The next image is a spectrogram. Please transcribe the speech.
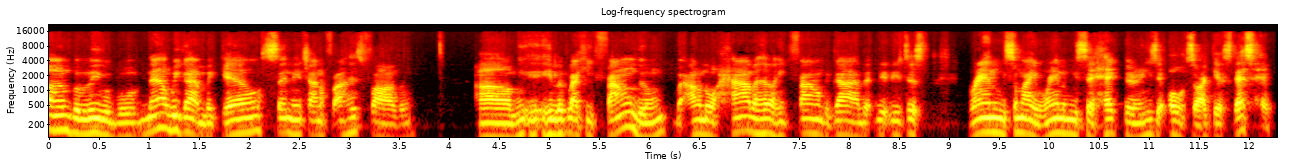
Unbelievable. Now we got Miguel sitting there trying to find his father. Um, he, he, looked like he found him, but I don't know how the hell he found the guy. That he just randomly somebody randomly said Hector, and he said, "Oh, so I guess that's Hector."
